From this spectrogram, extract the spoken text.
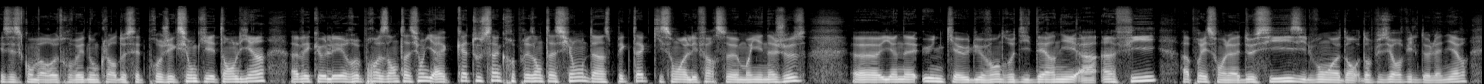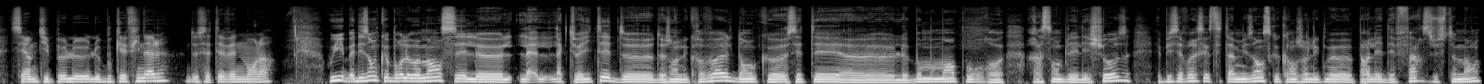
Et c'est ce qu'on va retrouver donc lors de cette projection qui est en lien avec les représentations. Il y a quatre ou cinq représentations d'un spectacle qui sont les farces moyenâgeuses. Euh, il y en a une qui a eu lieu vendredi dernier à Infi. Après ils sont allés à Decize. Ils vont dans, plusieurs villes de la Nièvre. C'est un petit peu le, le bouquet final de cet événement-là? Oui, bah disons que pour le moment, c'est l'actualité la, de, de Jean-Luc Revol, donc euh, c'était euh, le bon moment pour euh, rassembler les choses. Et puis c'est vrai que c'est amusant parce que quand Jean-Luc me parlait des farces, justement,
